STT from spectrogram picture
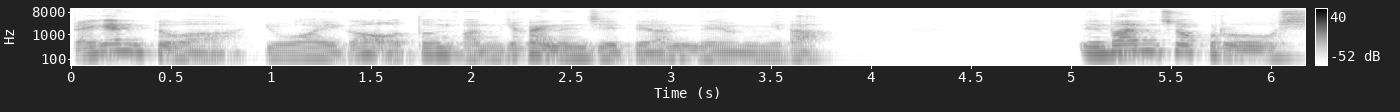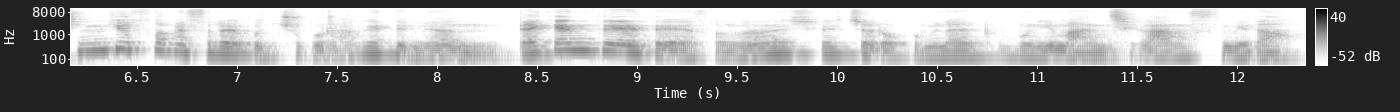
백엔드와 UI가 어떤 관계가 있는지에 대한 내용입니다. 일반적으로 신규 서비스를 구축을 하게 되면 백엔드에 대해서는 실제로 고민할 부분이 많지가 않습니다.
